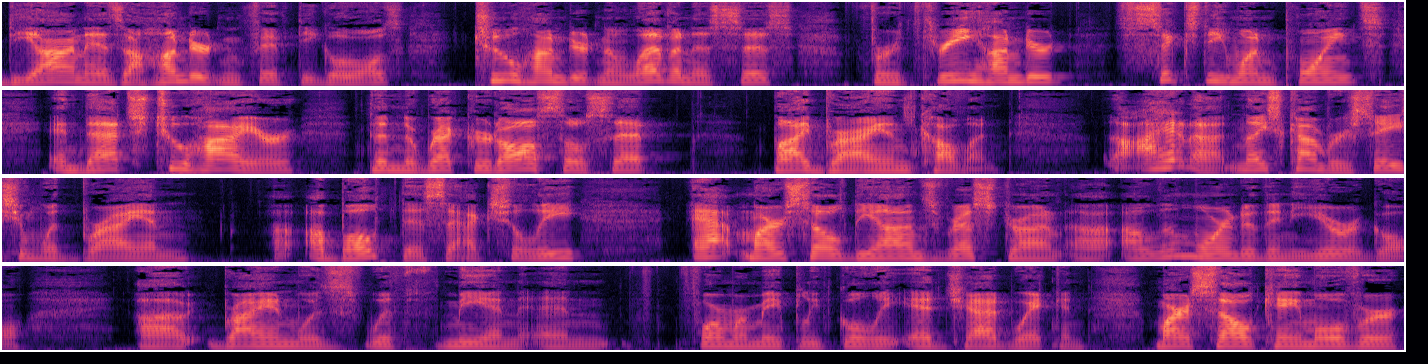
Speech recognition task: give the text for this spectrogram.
Dionne has 150 goals, 211 assists for 361 points, and that's two higher than the record also set by Brian Cullen. I had a nice conversation with Brian uh, about this actually at Marcel Dionne's restaurant uh, a little more than a year ago. Uh, Brian was with me and, and former Maple Leaf goalie Ed Chadwick, and Marcel came over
